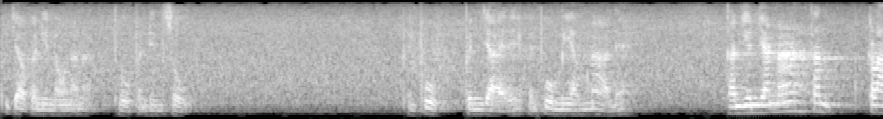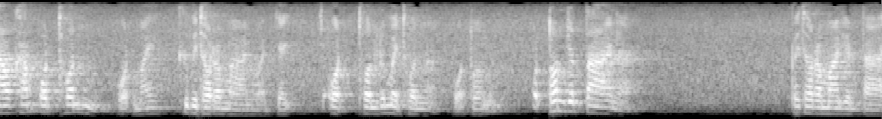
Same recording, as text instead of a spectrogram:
พระเจ้าเป็นดินองนั้นถูกเป็นดินสูบเป็นผู้เป็นใหญ่เลยเป็นผู้มีอำนาจเนี่ย ท่านยืนยันนะ ท่านกล่าวคำอดทน อดไหม คือไปทรมานว่าจะจะอดทนหรือไม่ทนอดทน อดทนจนตายน่ะ ไปทรมานจนตาย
